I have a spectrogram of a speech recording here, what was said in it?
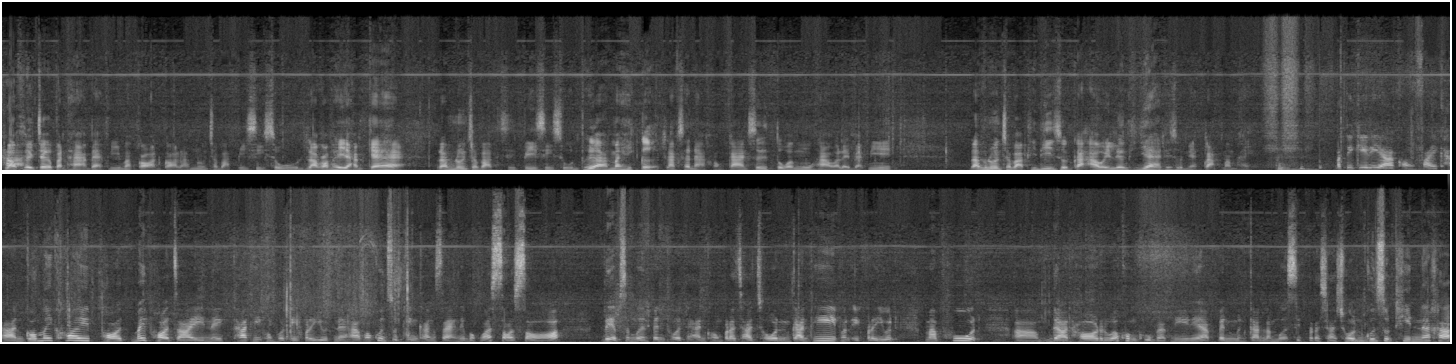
ค่ะ เราเคยเจอปัญหาแบบนี้มาก่อนก่อนรัฐธรรมนูญฉบับปี 40 เราก็พยายามแก้รัฐธรรมนูญฉบับปี 40 เพื่อไม่ให้เกิดลักษณะของการซื้อตัวงูเห่าอะไรแบบนี้ รัฐธรรมนูญฉบับที่ดีที่สุดก็เอาไอ้เรื่องที่แย่ที่สุดเนี่ยกลับมาใหม่ ปฏิกิริยาของฝ่ายค้านก็ไม่ค่อยพอไม่พอใจในท่าทีของพลเอกประยุทธ์นะคะเพราะคุณสุทินคลังแสงเนี่ยบอกว่าสสเปรียบเสมือนเป็นตัวแทนของประชาชน การที่พลเอกประยุทธ์มาพูดอ่าด่าทอหรือว่าข่มขู่แบบนี้เนี่ยเป็นเหมือนการละเมิดสิทธิประชาชน คุณสุทินนะคะ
